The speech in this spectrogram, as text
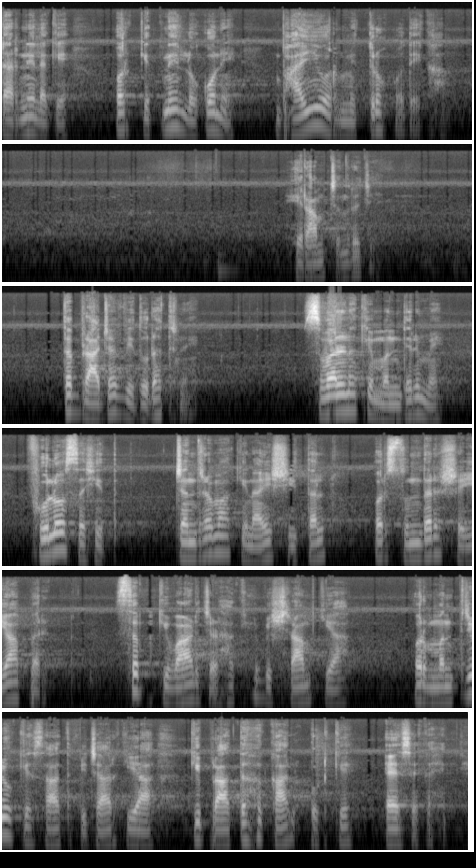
डरने लगे और कितने लोगों ने भाई और मित्रों को देखा। हे रामचंद्र जी तब राजा विदुरथ ने स्वर्ण के मंदिर में फूलों सहित चंद्रमा, किनाई, शीतल और सुंदर शैया पर सब किवाड़ चढ़ा के विश्राम किया और मंत्रियों के साथ विचार किया कि प्रातः काल उठ के ऐसे कहेंगे।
